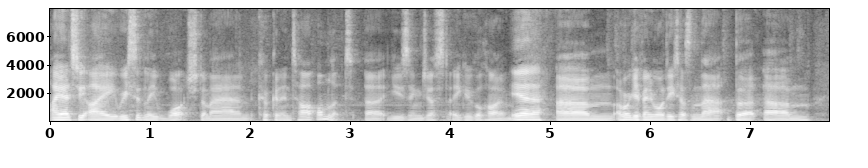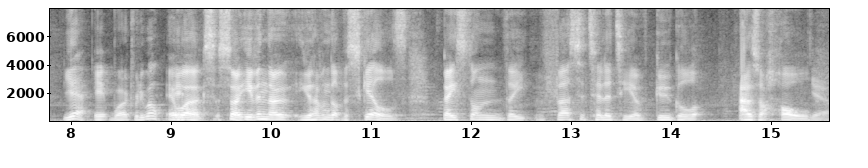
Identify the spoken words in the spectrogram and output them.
I actually I recently watched a man cook an entire omelette uh, using just a Google Home. Yeah. Um, I won't give any more details than that, but um, yeah, it worked really well. It works. So even though you haven't got the skills, based on the versatility of Google as a whole, Yeah.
